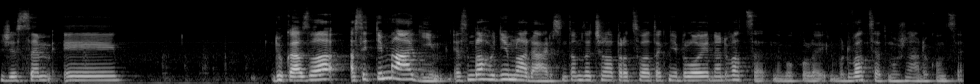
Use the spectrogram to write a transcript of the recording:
že jsem i dokázala asi tím mládím. Já jsem byla hodně mladá, když jsem tam začala pracovat, tak mě bylo 21 nebo kolik, nebo 20 možná dokonce.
